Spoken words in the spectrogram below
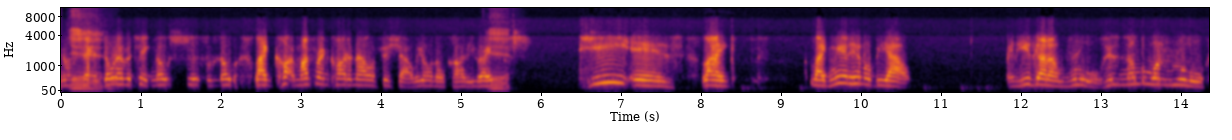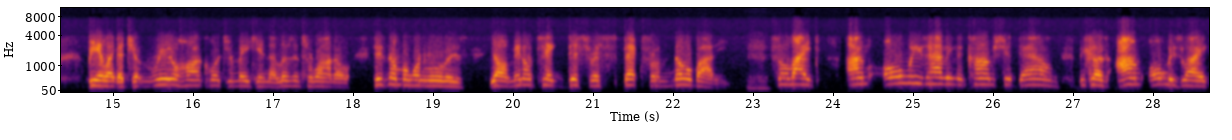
You know what I'm saying? Don't ever take no shit from no like Car- my friend Cardinal Fishout. We all know Cardi, right? Yeah. he is like like me and him will be out and he's got a rule his number one rule being like a Ja- real hardcore jamaican that lives in toronto his number one rule is y'all men don't take disrespect from nobody mm-hmm. so like i'm always having to calm shit down because i'm always like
